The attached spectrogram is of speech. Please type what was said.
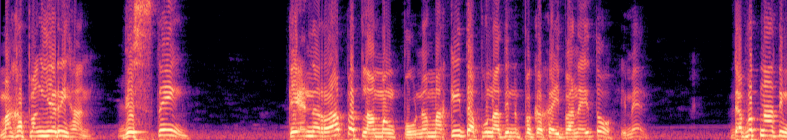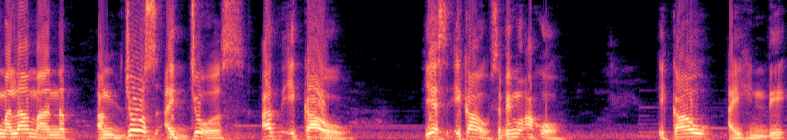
makapangyarihan, distinct. Kaya narapat lamang po na makita po natin ang pagkakaiba na ito. Amen. Dapat nating malaman na ang Diyos ay Diyos at ikaw Yes, ikaw. Sabi mo ako. Ikaw ay hindi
